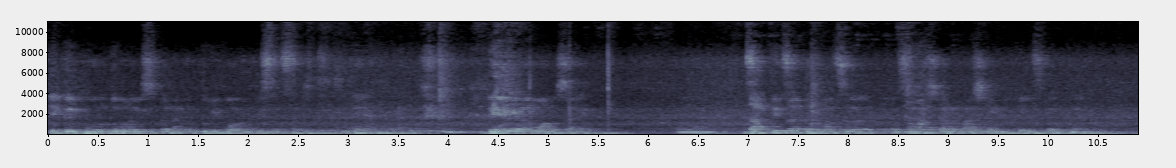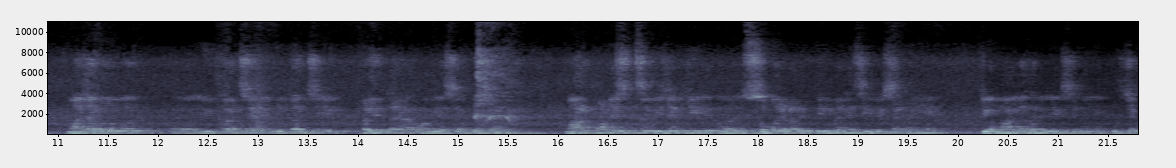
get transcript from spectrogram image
एकतरी पोरं तुम्हाला विसरत नाही तर तुम्ही पोरांना विसरत वेगवेगळा माणूस आहे. जातीचं धर्माचं समाजकारण राजकारण कधीच करत नाही. माझ्याबरोबर युवकांची आणि वृद्धांची फळी तयार व्हावी अशी अपेक्षा आहे. मार्क फाउंडेशनचं विजन ही समोर येणारी तीन महिन्याचे इलेक्शन नाही आहे किंवा मागं झालेली इलेक्शन नाही आहे पुढचे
